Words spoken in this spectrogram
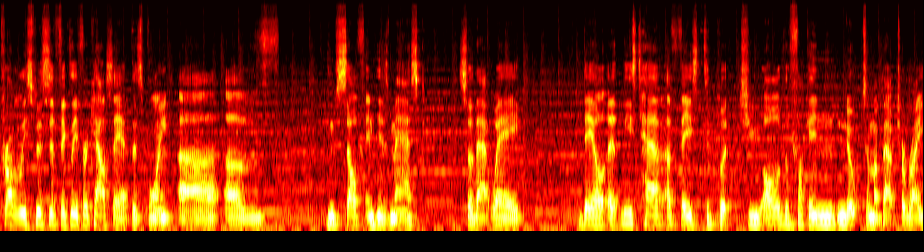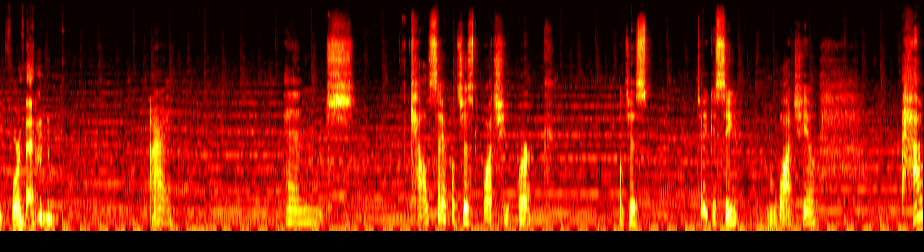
probably specifically for Kalse at this point, uh, of himself in his mask, so that way they'll at least have a face to put to all the fucking notes I'm about to write for them. All right. And Kalse will just watch you work. We'll just take a seat and watch you. How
